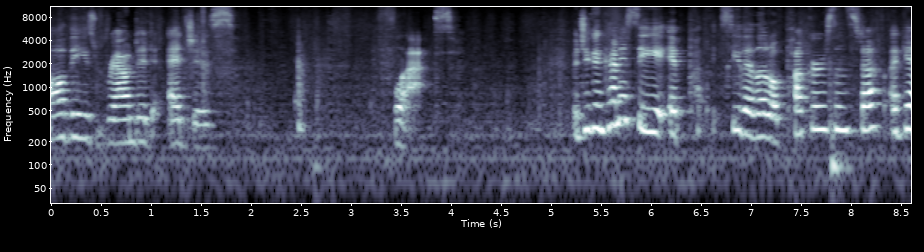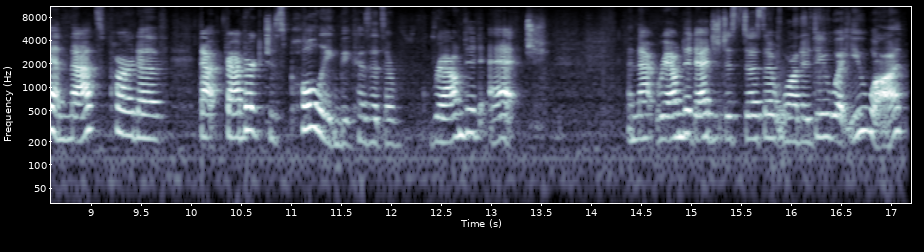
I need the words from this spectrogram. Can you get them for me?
all these rounded edges flat. But you can kind of see it, see the little puckers and stuff. Again, that's part of that fabric just pulling because it's a rounded edge. And that rounded edge just doesn't want to do what you want.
